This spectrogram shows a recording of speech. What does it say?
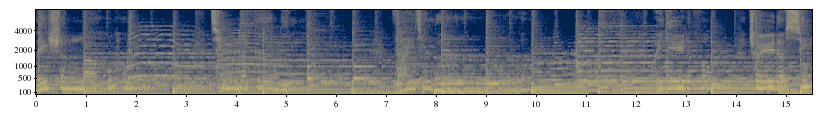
雷声呐轰轰，亲爱的你，再见了。回忆的风，吹得心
